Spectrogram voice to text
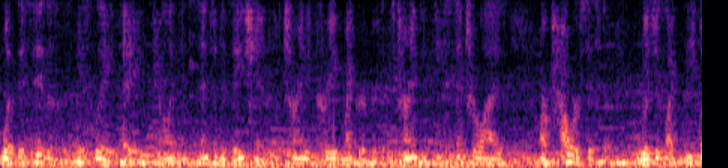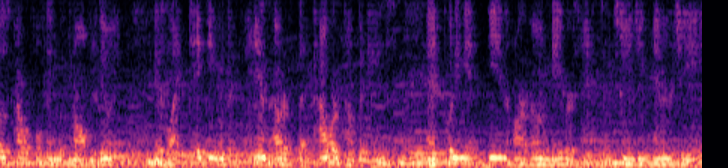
what this is is it's basically a kind of like incentivization of trying to create microgrids, trying to decentralize our power system, which is like the most powerful thing we can all be doing is like taking the hands out of the power companies and putting it in our own neighbors' hands and exchanging energy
